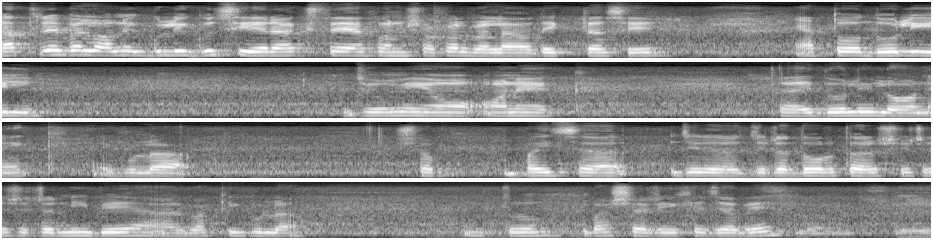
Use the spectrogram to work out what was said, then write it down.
রাত্রেবেলা অনেকগুলি গুছিয়ে রাখছে, এখন সকালবেলা দেখতেছে এত দলিল, জমিও অনেক, তাই দলিল অনেক, এগুলা সব পয়সা যেটা যেটা দরকার সেটা সেটা নিবে, আর বাকিগুলা তো বাসায় রেখে যাবে। এই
